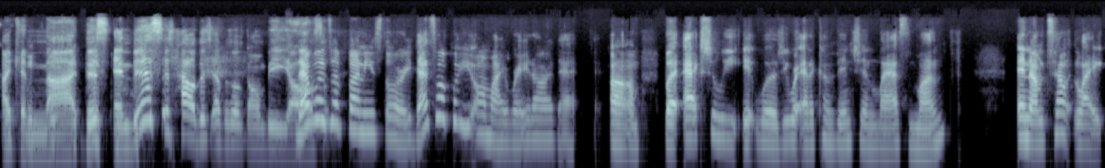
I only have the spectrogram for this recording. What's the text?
I cannot. This and this is how this episode's gonna be, y'all. That was a funny story. That's what put you on my radar. That, um, but actually, it was you were at a convention last month, and I'm telling, like,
